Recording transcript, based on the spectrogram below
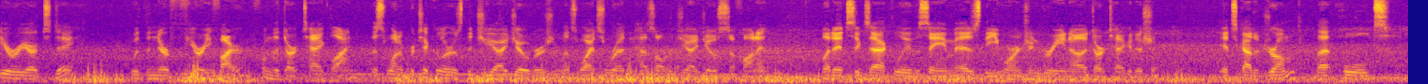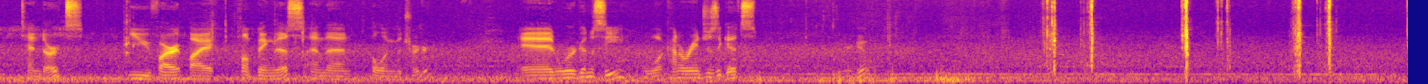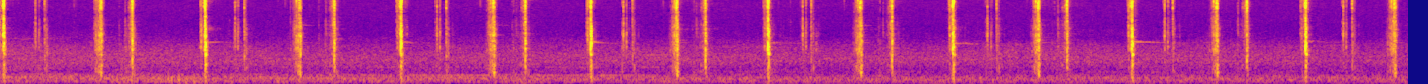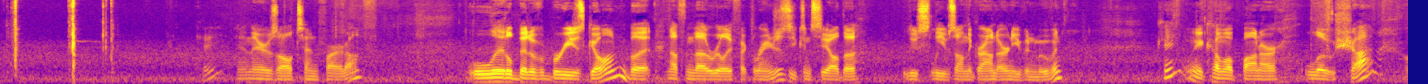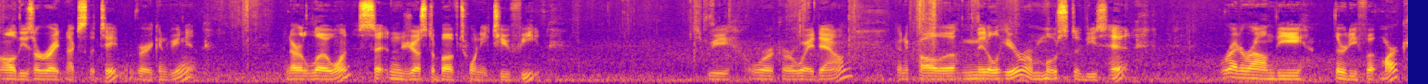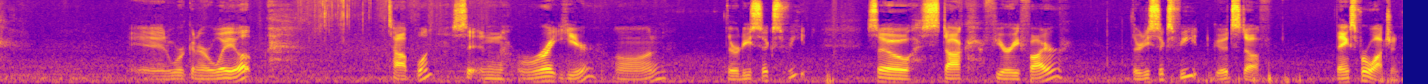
Here we are today with the Nerf Fury Fire from the Dart Tag line. This one in particular is the G.I. Joe version, that's why it's red and has all the G.I. Joe stuff on it. But it's exactly the same as the orange and green uh, Dart Tag edition. It's got a drum that holds 10 darts. You fire it by pumping this and then pulling the trigger. And we're gonna see what kind of ranges it gets. Here we go. Okay, and there's all 10 fired off. A little bit of a breeze going, but nothing that'll really affect the ranges. You can see all the loose leaves on the ground aren't even moving. Okay, we come up on our low shot. All these are right next to the tape, very convenient. And our low one sitting just above 22 feet. As we work our way down, gonna call the middle here where most of these hit, right around the 30 foot mark. And working our way up top one sitting right here on 36 feet. So stock Fury Fire, 36 feet, good stuff. Thanks for watching.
